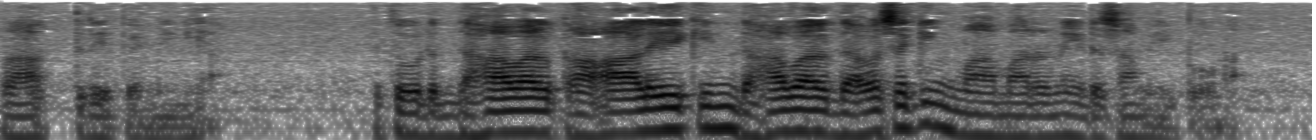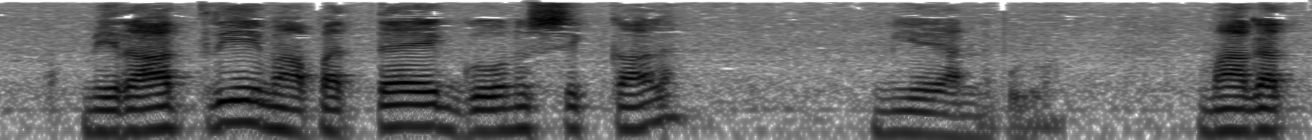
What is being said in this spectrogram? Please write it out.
රාත්‍රය පැමිණිය. එතවට දහවල් කාලයකින් දහවල් දවසකින් මා මරණයට සමීපෝුණ. මේ රාත්‍රියයේ මා පත්තෑයෙක් ගෝනුස්සෙක් කාල මිය යන්න පුළුවන්. මා ගත්ත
